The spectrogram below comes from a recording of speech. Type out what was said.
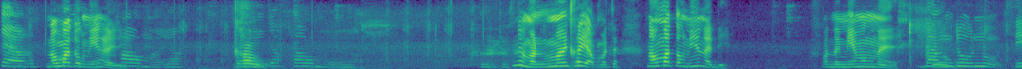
แต่น้องมาตรงนี้หน่อยดิ เข้าไหมอะเข้าบอลจะเข้าไหม อะบอลจะเนี่ยมันไม่ขยับมันจะน้องมาตรงนี้หน่อยดิมาตรงนี้มึงหน่อยบังดูหนูสิ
